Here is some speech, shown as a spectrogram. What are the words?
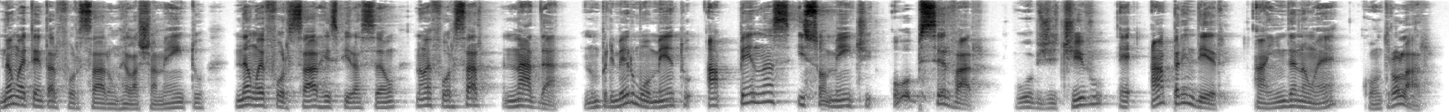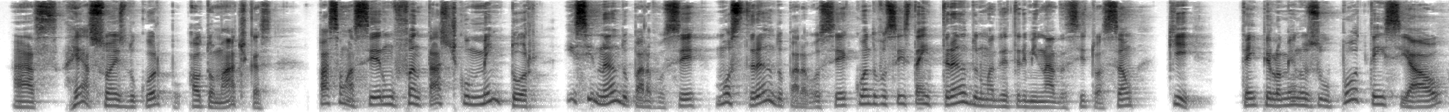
Não é tentar forçar um relaxamento, não é forçar respiração, não é forçar nada. Num primeiro momento, apenas e somente observar. O objetivo é aprender, ainda não é controlar. As reações do corpo automáticas passam a ser um fantástico mentor, ensinando para você, mostrando para você quando você está entrando numa determinada situação que tem pelo menos o potencial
